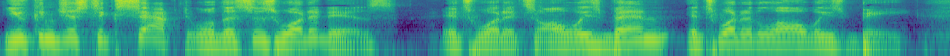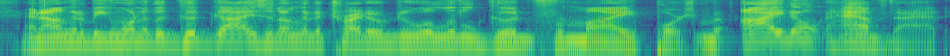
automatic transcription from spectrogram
you can just accept, well, this is what it is. It's what it's always been. It's what it'll always be. And I'm going to be one of the good guys and I'm going to try to do a little good for my portion. But I don't have that.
